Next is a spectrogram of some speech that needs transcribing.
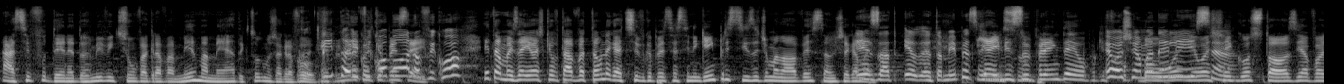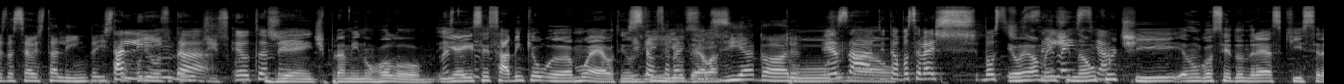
ah, se fuder, né? 2021 vai gravar a mesma merda que todo mundo já gravou. Então, e ficou boa, não ficou? Então, mas aí eu acho que eu tava tão negativo que eu pensei assim, ninguém precisa de uma nova versão de Chega Mais. Exato. Eu, eu também pensei E aí me nisso. surpreendeu, porque Eu ficou achei uma e eu delícia. achei gostosa e a voz da Cel está linda e estou Tá curioso linda. pelo disco. Eu também. Gente, pra mim não rolou. Mas e aí vocês sabem que eu amo ela. Tem os Então você vai dela. fingir agora. Tudo, Exato. não. Então você vai. shh, Eu realmente não silenciar. curti. Eu não gostei do Andreas Kisser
